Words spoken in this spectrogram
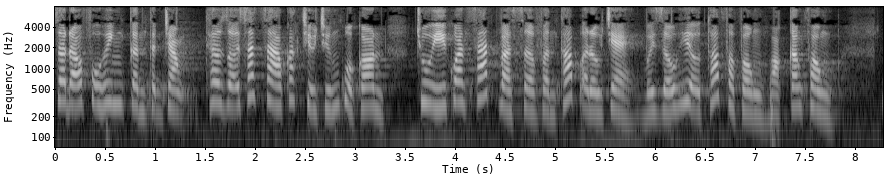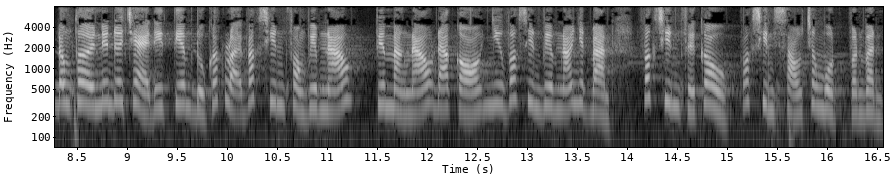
Do đó phụ huynh cần thận trọng, theo dõi sát sao các triệu chứng của con, chú ý quan sát và sờ phần thóp ở đầu trẻ với dấu hiệu thóp phập phồng hoặc căng phồng. Đồng thời nên đưa trẻ đi tiêm đủ các loại vaccine phòng viêm não, viêm màng não đã có như vaccine viêm não Nhật Bản, vaccine phế cầu, vaccine 6 trong 1, vân vân.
